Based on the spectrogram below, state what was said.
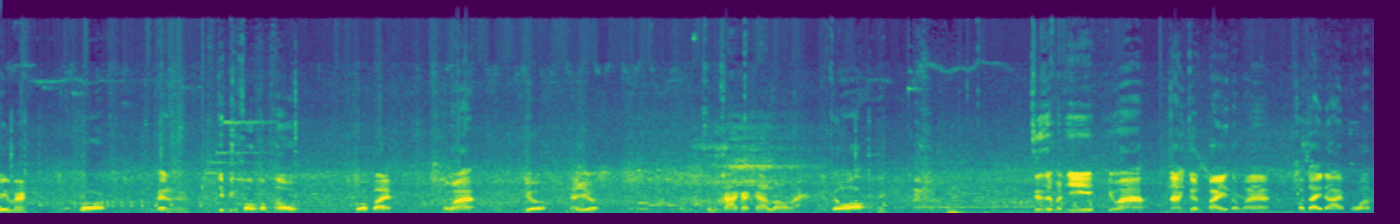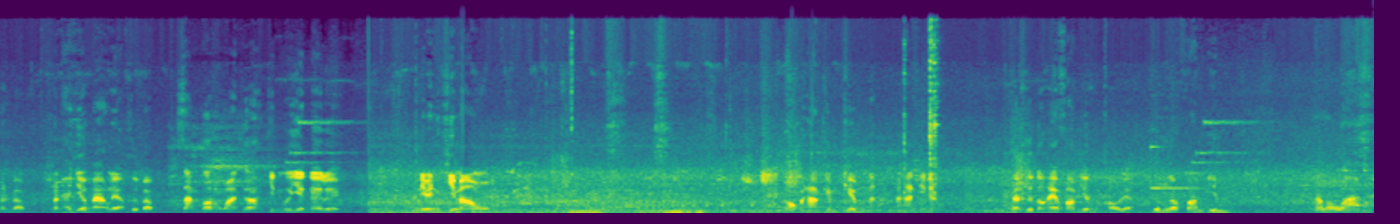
ดีไหมก็เป็นทิปิคอลกะเพราทั่วไป แต่ว่าเยอะได้เยอะ คุ้มค่ากับการรอไหมก็ สี่สิบนาทีคิดว่านานเกินไปแต่ว่าเข้าใจได้เพราะว่ามันแบบมันให้เยอะมากเลยอะคือแบบสั่งตอนกลางวันใช่ป่ะกินมื้อเย็นได้เลย อันนี้เป็นขี้เมา ออกไปทางเค็มๆนะอาหารที่เนี่ยแต่คือต้องให้ความเยอะของเขาเลยอะคุ้มกับความอิ่มถ้ามาว่านะ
